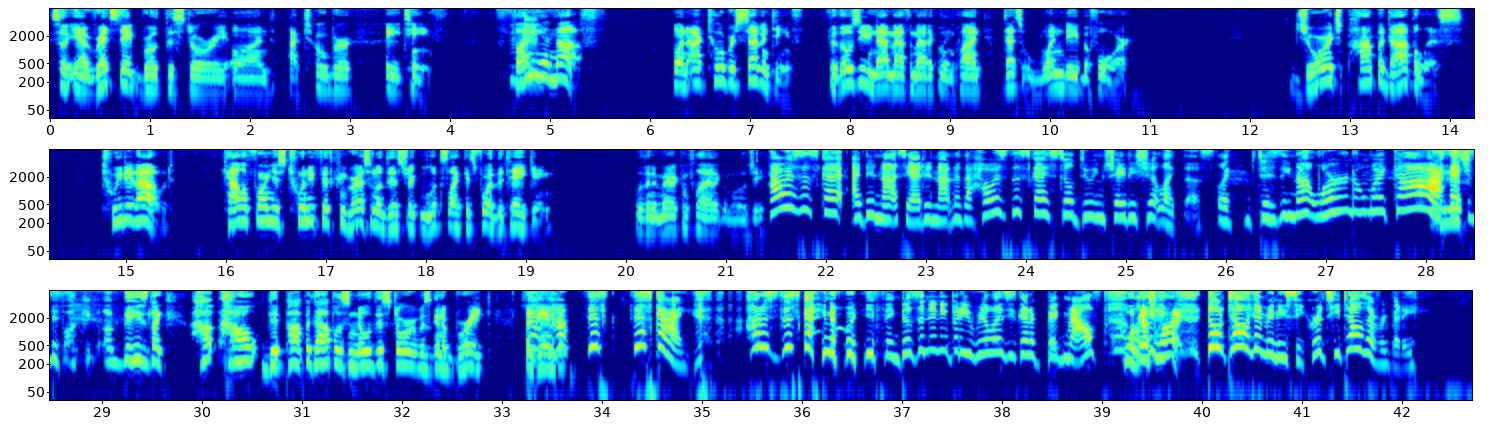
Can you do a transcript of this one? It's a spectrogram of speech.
So yeah, Red State broke this story on October 18th. Mm-hmm. Funny enough, on October 17th, for those of you not mathematically inclined, that's one day before. George Papadopoulos tweeted out, "California's 25th congressional district looks like it's for the taking," with an American flag emoji. How is this guy? I did not see. I did not know that. How is this guy still doing shady shit like this? Like, does he not learn? Oh my god! It is fucking amazing. Like, how how did Papadopoulos know this story was gonna break yeah, end how, this this guy. How does this guy know anything? Doesn't anybody realize he's got a big mouth? Well, guess what? Don't tell him any secrets. He tells everybody.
